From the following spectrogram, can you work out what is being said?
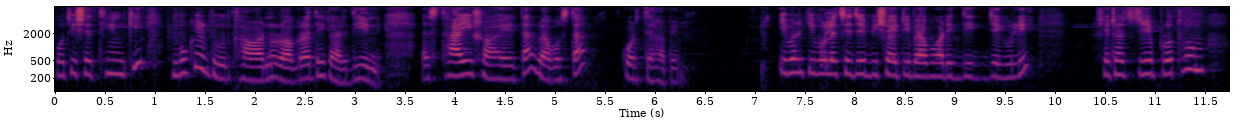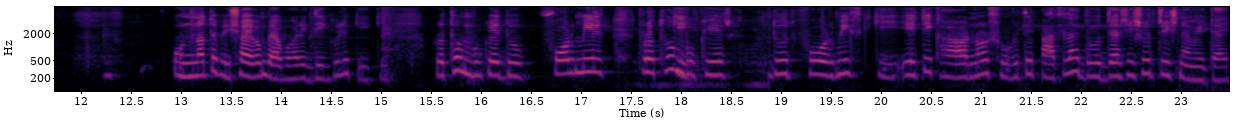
পঁচিশের থিম কি? বুকের দুধ খাওয়ানোর অগ্রাধিকার দিন। স্থায়ী সহায়তার ব্যবস্থা করতে হবে। এবার কি বলেছে যে বিষয়টি ব্যবহারিক দিক যেগুলি সেটা হচ্ছে যে প্রথম উন্নত বিষয় এবং ব্যবহারিক দিকগুলি কী কী? প্রথম বুকের দুধ ফোর মিল্ক প্রথম বুকের দুধ ফোর মিল্ক কি? এটি খাওয়ানোর শুরুতে পাতলা দুধ যা শিশুর তৃষ্ণা মেটায়।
